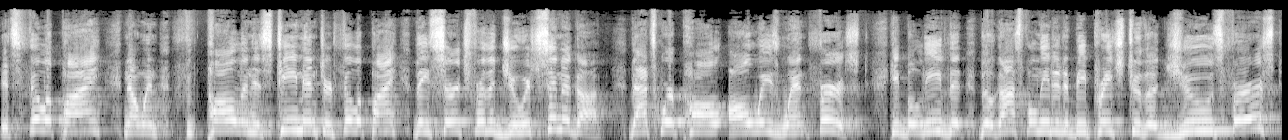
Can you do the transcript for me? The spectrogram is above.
It's Philippi. Now, when Paul and his team entered Philippi, they searched for the Jewish synagogue. That's where Paul always went first. He believed that the gospel needed to be preached to the Jews first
